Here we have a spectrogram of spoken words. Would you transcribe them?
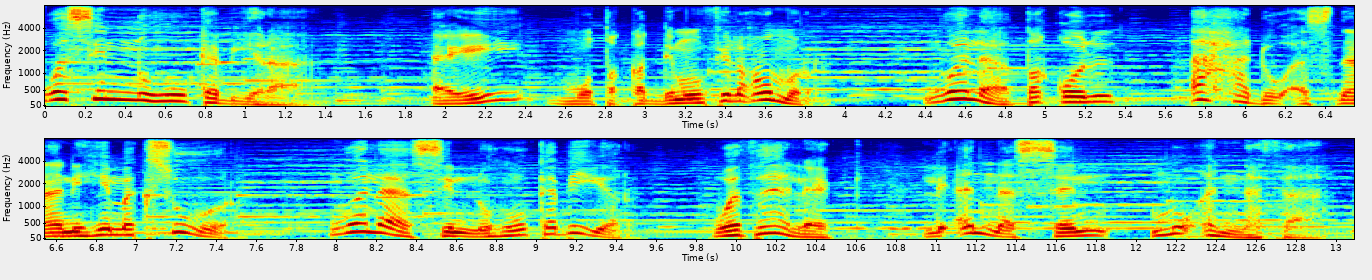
وسنه كبيرة أي متقدم في العمر ولا تقل أحد أسنانه مكسور ولا سنه كبير وذلك لأن السن مؤنثة.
